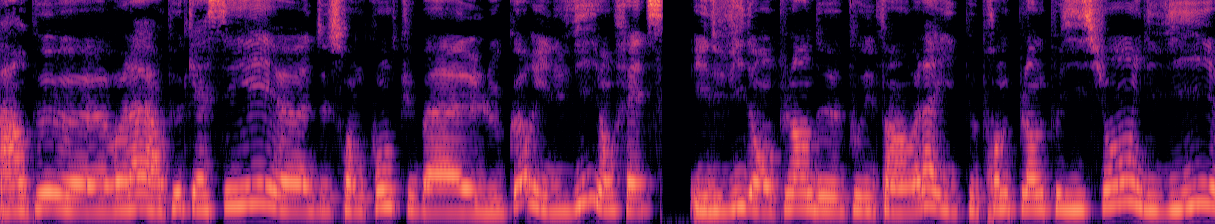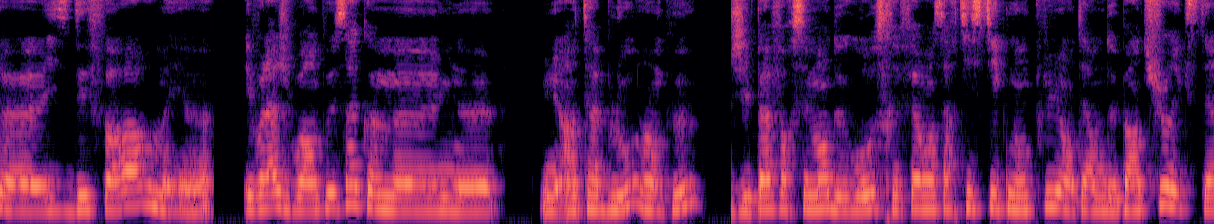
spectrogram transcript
bah, un peu euh, voilà un peu cassé euh, de se rendre compte que bah le corps il vit en fait. Il vit dans plein de enfin voilà il peut prendre plein de positions il vit euh, il se déforme et, et, voilà je vois un peu ça comme une, un tableau un peu. J'ai pas forcément de grosses références artistiques non plus en termes de peinture etc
